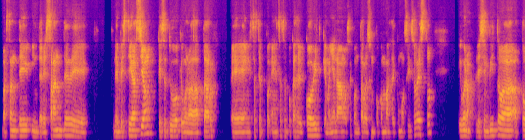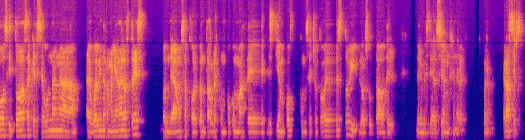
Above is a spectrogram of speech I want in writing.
bastante interesante de, de investigación que se tuvo que bueno, adaptar eh, en, estas, en estas épocas del COVID, que mañana vamos a contarles un poco más de cómo se hizo esto. Y bueno, les invito a, todos y todas a que se unan al webinar mañana a las 3, donde vamos a poder contarles con un poco más de, tiempo cómo se ha hecho todo esto y los resultados de la investigación en general. Bueno, gracias.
